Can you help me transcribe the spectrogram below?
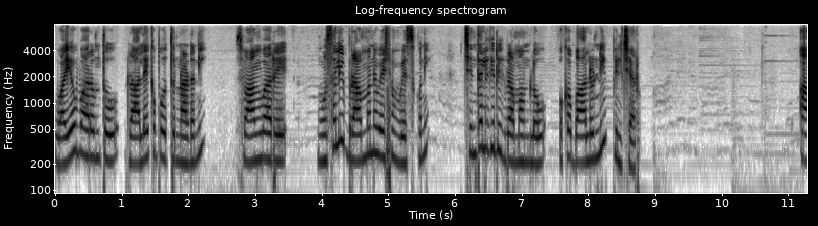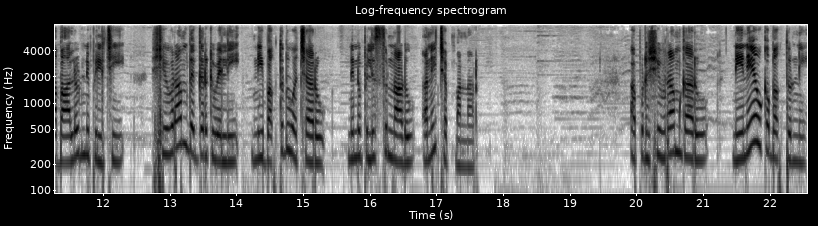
వయోభారంతో రాలేకపోతున్నాడని స్వామివారే ముసలి బ్రాహ్మణ వేషం వేసుకుని చింతలగిరి గ్రామంలో ఒక బాలుణ్ణి పిలిచారు. ఆ బాలుడిని పిలిచి శివరాం దగ్గరికి వెళ్ళి నీ భక్తుడు వచ్చారు నిన్ను పిలుస్తున్నాడు అని చెప్పమన్నారు. అప్పుడు శివరాం గారు నేనే ఒక భక్తుణ్ణి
